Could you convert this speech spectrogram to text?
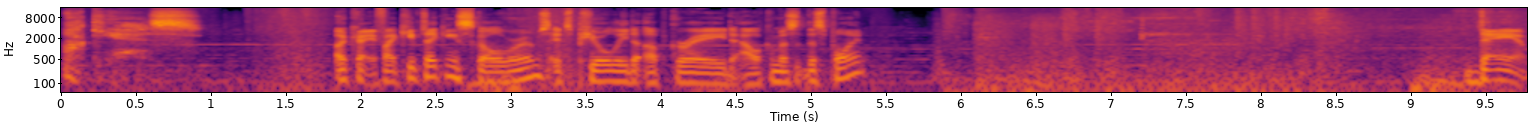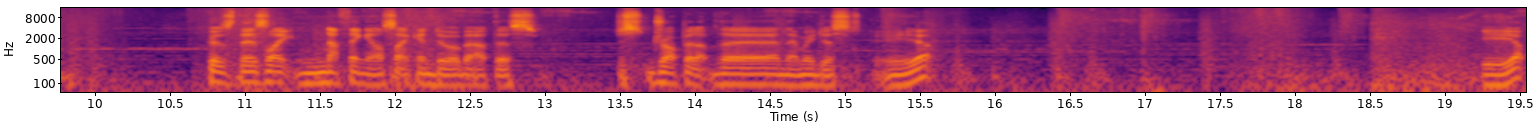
Fuck yes. Okay, if I keep taking skull rooms, it's purely to upgrade alchemist at this point. Damn. Because there's like nothing else I can do about this. Just drop it up there and then we just... Yep. Yep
